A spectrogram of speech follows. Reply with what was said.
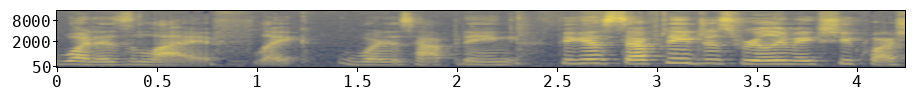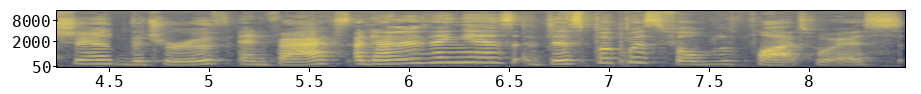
what is life? Like, what is happening? Because Stephanie just really makes you question the truth and facts. Another thing is, this book was filled with plot twists.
